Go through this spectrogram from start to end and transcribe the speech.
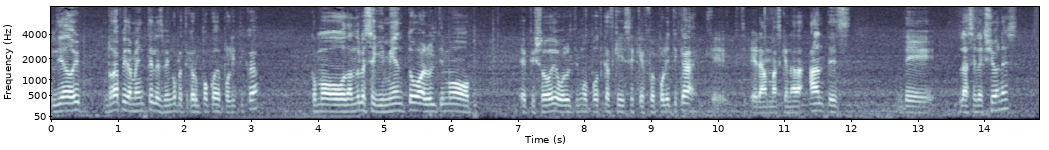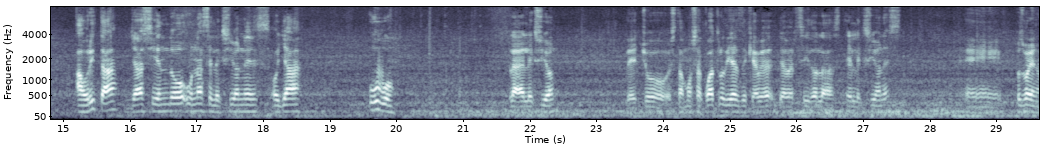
el día de hoy rápidamente les vengo a platicar un poco de política, como dándole seguimiento al último episodio o el último podcast que hice que fue política, que era más que nada antes de las elecciones. Ahorita ya siendo unas elecciones o ya hubo la elección, de hecho estamos a cuatro días de, que haber, de haber sido las elecciones, eh, pues bueno,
